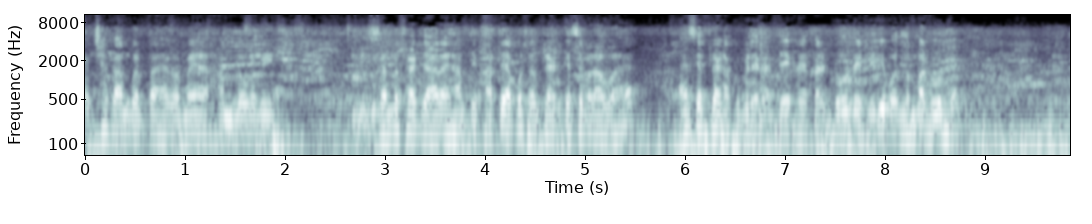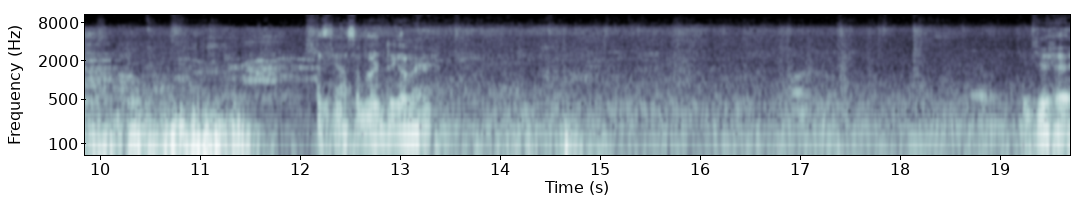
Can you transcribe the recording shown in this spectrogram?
अच्छा काम करता है। और मैं, हम लोग अभी सैम्बे फ्लैट जा रहे हैं। हम दिखाते हैं आपको सैम्बे फ्लैट कैसे बना हुआ है। ऐसे फ्लैट आपको मिलेगा। देख रहे हैं पहले डोर देख लीजिए बहुत लंबा डोर है। यहाँ से हम एंट्री कर रहे हैं। ये है।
